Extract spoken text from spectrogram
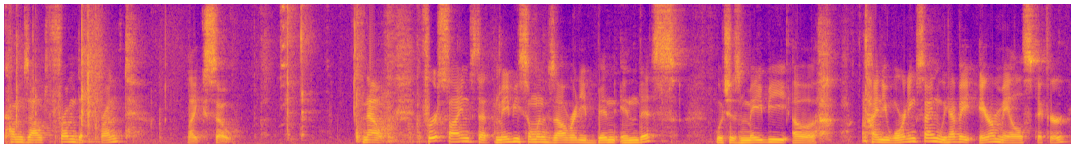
comes out from the front like so. Now, first signs that maybe someone has already been in this, which is maybe a tiny warning sign, we have a airmail sticker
